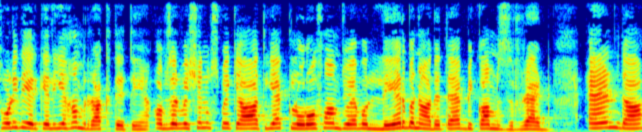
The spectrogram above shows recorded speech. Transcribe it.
थोड़ी देर के लिए हम रख देते हैं। ऑब्जर्वेशन उसमें क्या आती है? क्लोरोफॉर्म जो है वो लेयर बना देता है becomes red and the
